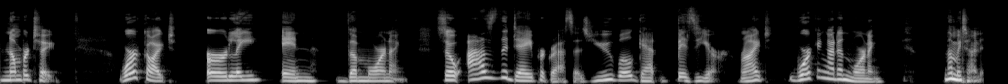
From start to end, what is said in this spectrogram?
Number two, work out early in the morning. So as the day progresses, you will get busier, right? Working out in the morning. Let me tell you,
